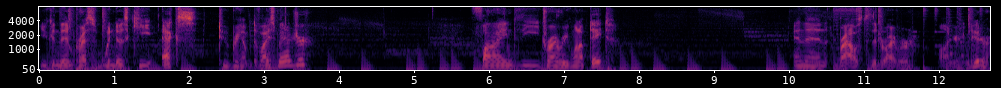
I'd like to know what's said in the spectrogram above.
you can then press Windows key X to bring up Device Manager, find the driver you want to update, and then browse to the driver on your computer.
